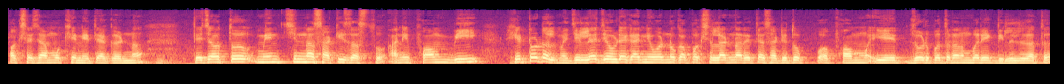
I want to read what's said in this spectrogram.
पक्षाच्या मुख्य नेत्याकडनं त्याच्यावर तो मेन चिन्हासाठीच असतो. आणि फॉर्म बी हे टोटल म्हणजे जिल्ह्यात जेवढ्या काही निवडणुका पक्ष लढणार आहे त्यासाठी तो फॉर्म ए जोडपत्र नंबर एक दिलेलं जातं.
